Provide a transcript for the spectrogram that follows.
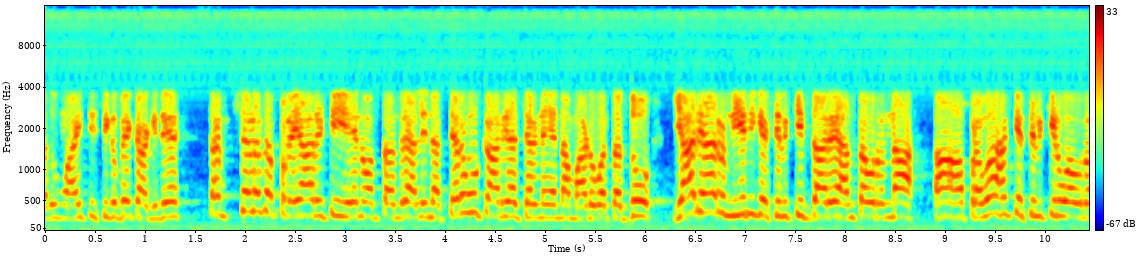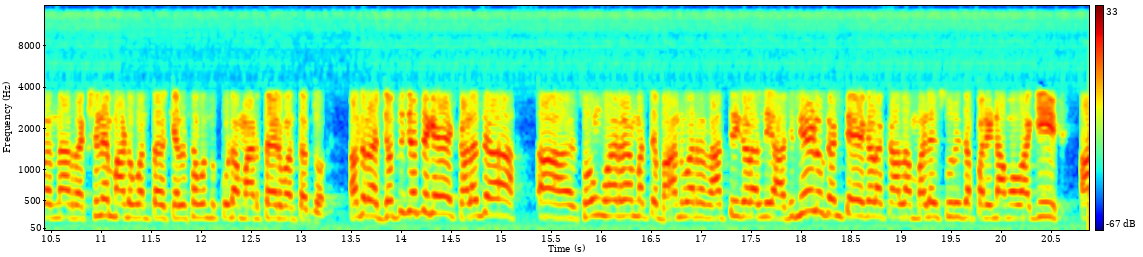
ಅದು ಮಾಹಿತಿ ಸಿಗಬೇಕಾಗಿದೆ. ತಕ್ಷಣದ ಪ್ರಯಾರಿಟಿ ಏನು ಅಂತ ಅಂದ್ರೆ ಅಲ್ಲಿನ ತೆರವು ಕಾರ್ಯಾಚರಣೆಯನ್ನ ಮಾಡುವಂತದ್ದು ಯಾರ್ಯಾರು ನೀರಿಗೆ ಸಿಲುಕಿದ್ದಾರೆ ಅಂತವರನ್ನ, ಆ, ಪ್ರವಾಹಕ್ಕೆ ಸಿಲುಕಿರುವವರನ್ನ ರಕ್ಷಣೆ ಮಾಡುವಂತ ಕೆಲಸವನ್ನು ಕೂಡ ಮಾಡ್ತಾ ಇರುವಂತದ್ದು ಅದರ ಜೊತೆ ಜೊತೆಗೆ ಕಳೆದ ಸೋಮವಾರ ಮತ್ತೆ ಭಾನುವಾರ ರಾತ್ರಿಗಳಲ್ಲಿ ಹದಿನೇಳು ಗಂಟೆಗಳ ಕಾಲ ಮಳೆ ಸುರಿದ ಪರಿಣಾಮವಾಗಿ ಆ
